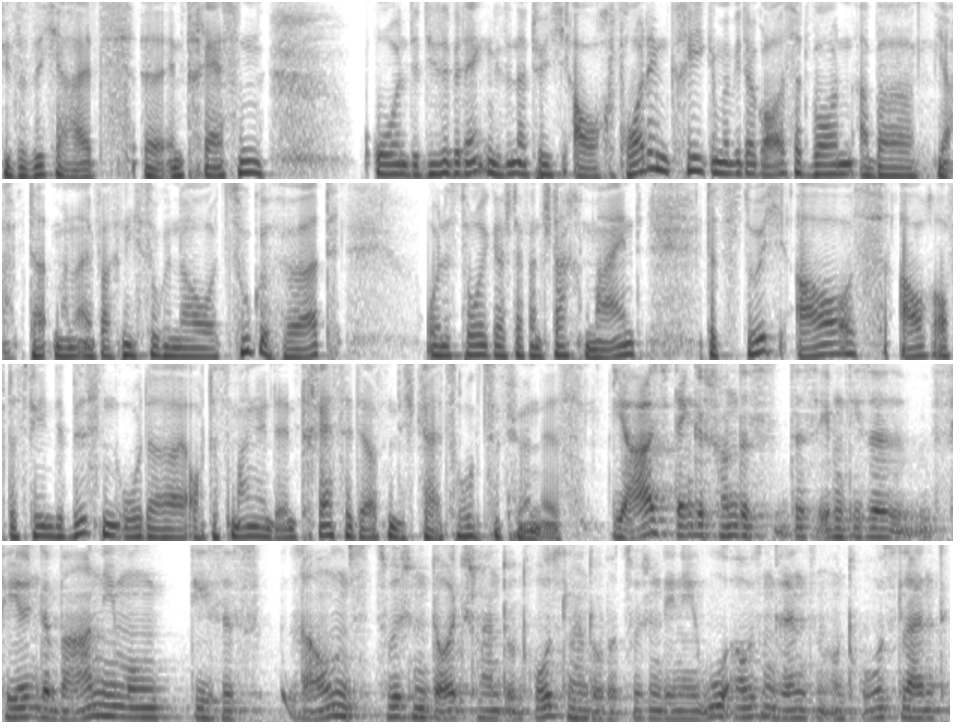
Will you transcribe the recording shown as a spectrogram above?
dieser Sicherheitsinteressen. Und diese Bedenken, die sind natürlich auch vor dem Krieg immer wieder geäußert worden, aber ja, da hat man einfach nicht so genau zugehört. Und Historiker Stefan Stach meint, dass es durchaus auch auf das fehlende Wissen oder auch das mangelnde Interesse der Öffentlichkeit zurückzuführen ist. Ja, ich denke schon, dass, dass eben diese fehlende Wahrnehmung dieses Raums zwischen Deutschland und Russland oder zwischen den EU-Außengrenzen und Russland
